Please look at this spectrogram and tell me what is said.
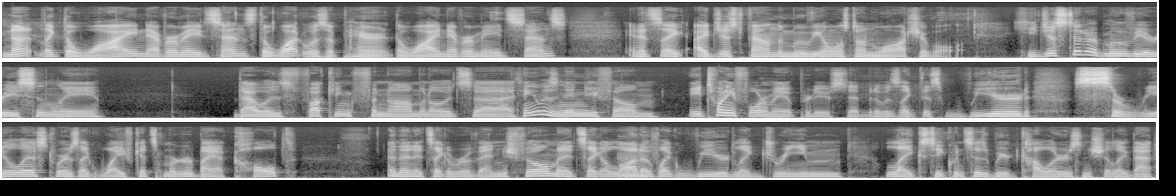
Not like the why never made sense. The what was apparent. The why never made sense, and it's like I just found the movie almost unwatchable. He just did a movie recently that was fucking phenomenal. It's uh I think it was an indie film. A24 may have produced it, but it was like this weird surrealist where his like wife gets murdered by a cult and then it's like a revenge film and it's like a lot Mm. of like weird like dream like sequences, weird colors and shit like that.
